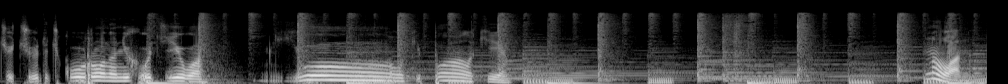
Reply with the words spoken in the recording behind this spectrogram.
Чуть-чуточку урона не хватило. Ёлки-палки. Ну ладно.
